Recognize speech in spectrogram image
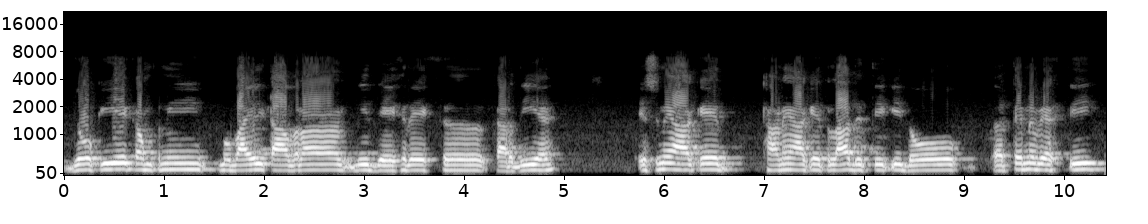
ਜੋ ਕਿ ਇਹ ਕੰਪਨੀ ਮੋਬਾਈਲ ਟਾਵਰਾਂ ਦੀ ਦੇਖ-ਰੇਖ ਕਰਦੀ ਹੈ। ਇਸ ਨੇ ਆ ਕੇ ਥਾਣੇ ਆ ਕੇ ਇਤਲਾਹ ਦਿੱਤੀ ਕਿ ਦੋ ਤਿੰਨ ਵਿਅਕਤੀ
